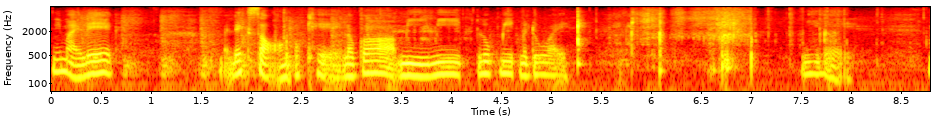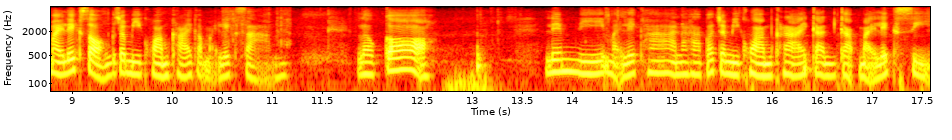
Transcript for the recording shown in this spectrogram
นี่หมายเลข หมายเลขสองโอเค แล้วก็มีมีดลูกมีดมาด้วย นี่เลย หมายเลขสองก็จะมีความคล้ายกับหมายเลขสามแล้วก็ เล่มนี้หมายเลขห้านะคะ ก็จะมีความคล้ายกันกับหมายเลขสี่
